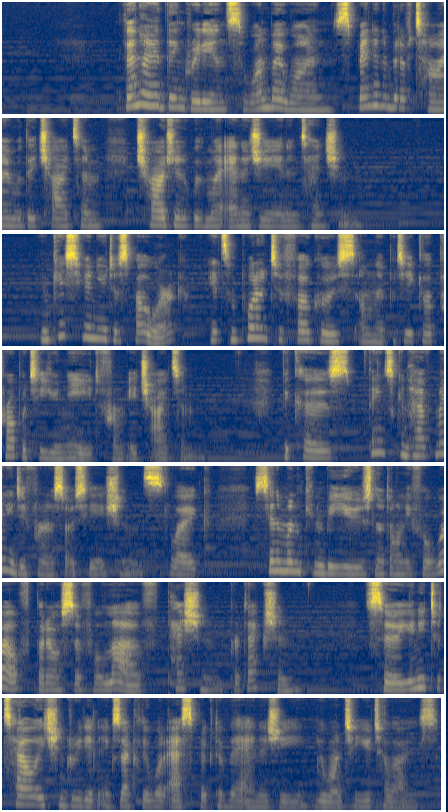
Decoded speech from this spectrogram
Then I add the ingredients one by one, spending a bit of time with each item, charging it with my energy and intention. In case you're new to spell work, it's important to focus on the particular property you need from each item. Because things can have many different associations, like cinnamon can be used not only for wealth but also for love, passion, protection. So you need to tell each ingredient exactly what aspect of their energy you want to utilize.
